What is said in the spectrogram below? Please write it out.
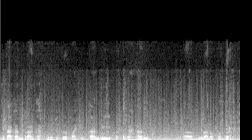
kita akan berangkat menuju ke Pacitan di pertengahan uh, bulan Oktober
